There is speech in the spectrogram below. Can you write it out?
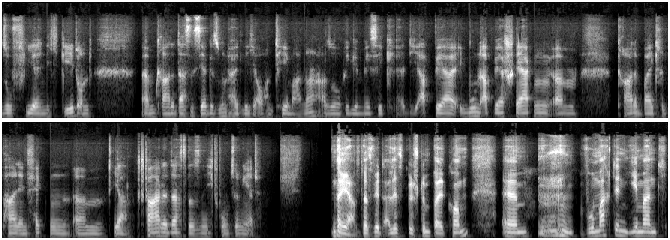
so viel nicht geht und ähm, gerade das ist ja gesundheitlich auch ein Thema. Ne? Also regelmäßig die Abwehr, Immunabwehr stärken, ähm, gerade bei grippalen Infekten. ja, schade, dass das nicht funktioniert. Naja, das wird alles bestimmt bald kommen. Ähm, wo macht denn jemand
